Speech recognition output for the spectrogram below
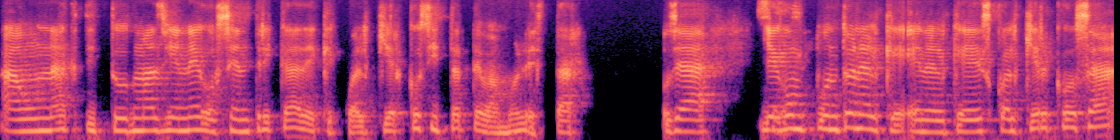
a una actitud más bien egocéntrica de que cualquier cosita te va a molestar. O sea, llega un punto en el que, en el que es cualquier cosa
